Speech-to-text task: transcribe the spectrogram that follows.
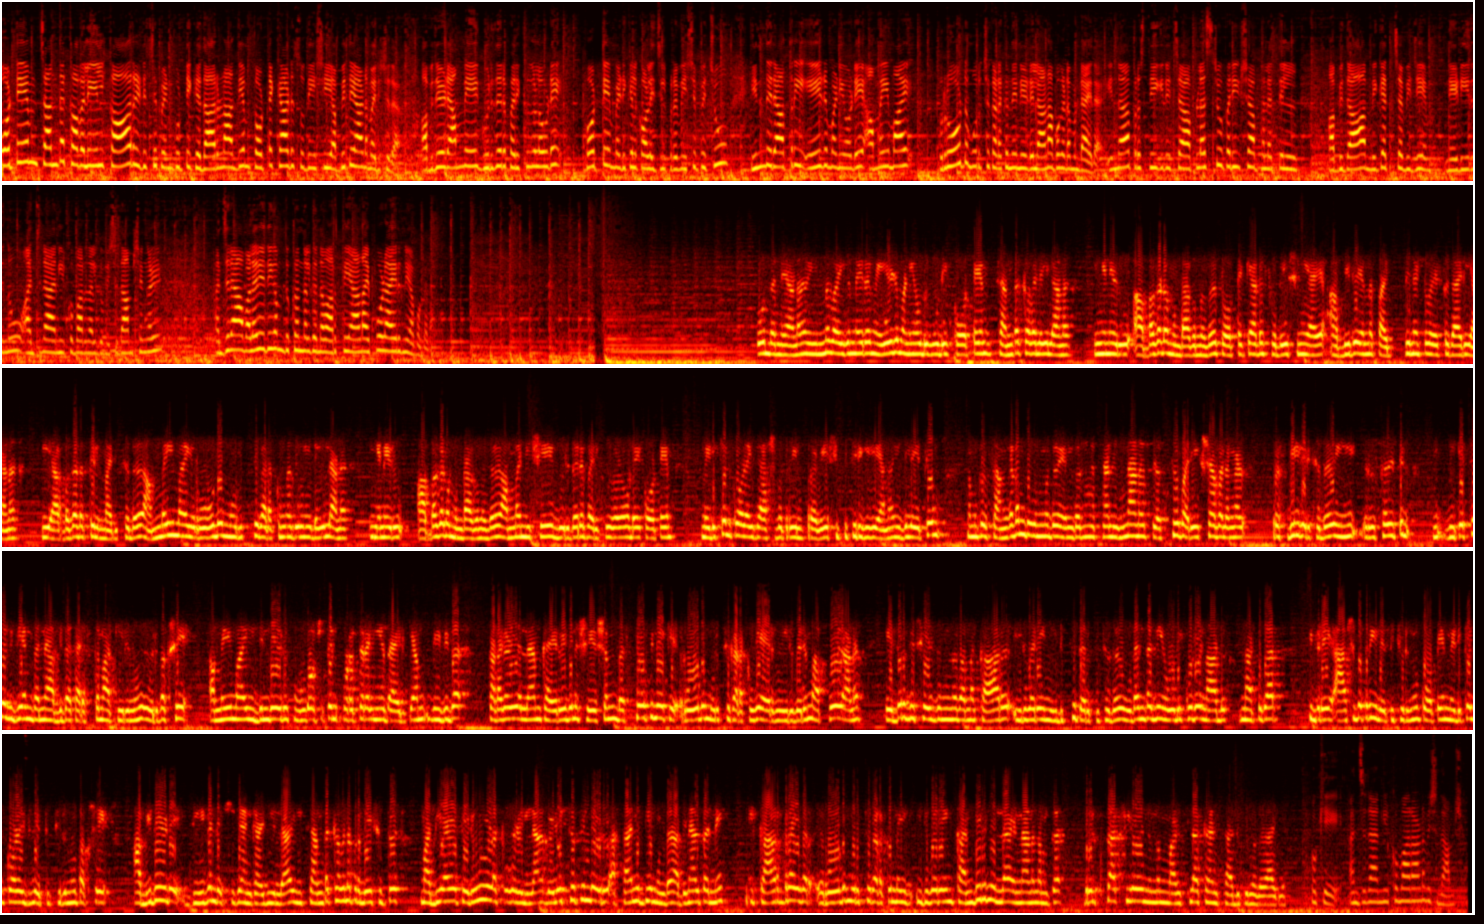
Kottayam ചന്തക്കവലയിൽ car ഇടിച്ച പെൺകുട്ടിക്ക് ദാരുണാദ്യം തോട്ടക്കാട് സ്വദേശി അബിതയാണ് മരിച്ചത്. അബിതയുടെ അമ്മയെ ഗുരുതര പരിക്കുകളോടെ കോട്ടയം മെഡിക്കൽ കോളേജിൽ പ്രവേശിപ്പിച്ചു. ഇന്ന് രാത്രി ഏഴ് മണിയോടെ അമ്മയുമായി റോഡ് മുറിച്ചു കടക്കുന്നതിനിടയിലാണ് അപകടമുണ്ടായത്. ഇന്ന് പ്രസിദ്ധീകരിച്ച പ്ലസ് ടു പരീക്ഷാ ഫലത്തിൽ അബിത മികച്ച വിജയം നേടിയിരുന്നു. അഞ്ജന അനിൽകുമാർ നൽകും വിശദാംശങ്ങൾ. അഞ്ജന വളരെയധികം ദുഃഖം നൽകുന്ന വാർത്തയാണ് എപ്പോഴായിരുന്നു അപകടം. സംഭവം തന്നെയാണ്. ഇന്ന് വൈകുന്നേരം ഏഴ് മണിയോടുകൂടി കോട്ടയം ചന്തക്കവലയിലാണ് ഇങ്ങനെയൊരു അപകടം ഉണ്ടാകുന്നത് തോട്ടയ്ക്കാട് സ്വദേശിനിയായ അബിത എന്ന പതിനെട്ട് വയസ്സുകാരിയാണ് ഈ അപകടത്തിൽ മരിച്ചത്. അമ്മയുമായി റോഡ് മുറിച്ച് കടക്കുന്നതിനിടയിലാണ് ഇങ്ങനെയൊരു അപകടം ഉണ്ടാകുന്നത് അമ്മ നിഷയെ ഗുരുതര പരിക്കുകളോടെ കോട്ടയം മെഡിക്കൽ കോളേജ് ആശുപത്രിയിൽ പ്രവേശിപ്പിച്ചിരിക്കുകയാണ്. ഇതിൽ ഏറ്റവും നമുക്ക് സങ്കടം തോന്നുന്നത് എന്തെന്ന് വെച്ചാൽ ഇന്നാണ് പ്ലസ് ടു പരീക്ഷാ ഫലങ്ങൾ പ്രസിദ്ധീകരിച്ചത്. ഈ റിസൾട്ടിൽ മികച്ച വിജയം തന്നെ അബിത കരസ്ഥമാക്കിയിരുന്നു. ഒരുപക്ഷെ അമ്മയുമായി ഇതിന്റെ ഒരു സന്തോഷത്തിൽ പുറത്തിറങ്ങിയതായിരിക്കാം. വിവിധ കടകളിലെല്ലാം കയറിയതിനു ശേഷം ബസ് സ്റ്റോപ്പിലേക്ക് റോഡ് മുറിച്ച് കടക്കുകയായിരുന്നു ഇരുവരും. അപ്പോഴാണ് എതിർ ദിശയിൽ നിന്ന് വന്ന കാറ് ഇരുവരെയും ഇടിച്ചു തെറിപ്പിച്ചത്. ഉടൻ തന്നെ ഓടിക്കൂടിയ നാട് നാട്ടുകാർ ഇവരെ ആശുപത്രിയിൽ എത്തിച്ചിരുന്നു കോട്ടയം മെഡിക്കൽ കോളേജിൽ എത്തിച്ചിരുന്നു. പക്ഷേ അബിതയുടെ ജീവൻ രക്ഷിക്കാൻ കഴിയില്ല ഈ ചന്തക്കവല പ്രദേശത്ത് മതിയായ തെരുവ് വിളക്കുകളില്ല. വെളിച്ചത്തിന്റെ ഒരു അസാന്നിധ്യമുണ്ട്. അതിനാൽ തന്നെ ഈ കാർ ഡ്രൈവർ റോഡ് മുറിച്ച് കടക്കുന്ന ഇരുവരെയും കണ്ടിരുന്നില്ല എന്നാണ് നമുക്ക് ദൃക്സാക്ഷികളിൽ നിന്നും മനസ്സിലാക്കാൻ സാധിക്കുന്നത് കാര്യം. ഓക്കെ അഞ്ജന അനിൽകുമാറാണ് വിശദാംശം.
